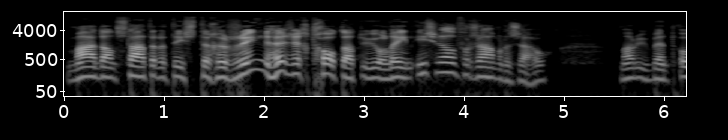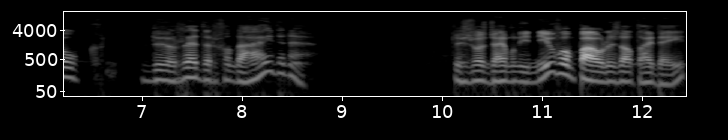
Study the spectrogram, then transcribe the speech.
Maar dan staat er, het is te gering, zegt God, dat u alleen Israël verzamelen zou. Maar u bent ook de redder van de heidenen. Dus het was helemaal niet nieuw van Paulus dat hij deed.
